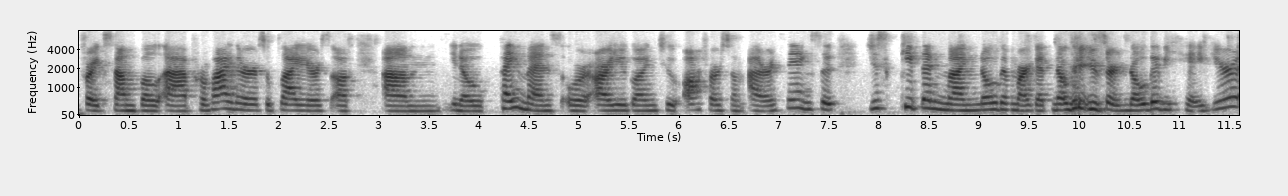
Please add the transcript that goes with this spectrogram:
for example, uh, provider, suppliers of, um, you know, payments, or are you going to offer some other things? So just keep that in mind. Know the market, know the user, know the behavior,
